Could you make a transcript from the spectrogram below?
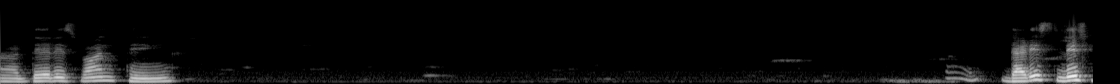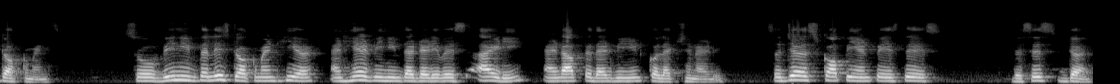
uh, there is one thing that is list documents so we need the list document here and here we need the database ID and after that we need collection ID. So just copy and paste this. This is done.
